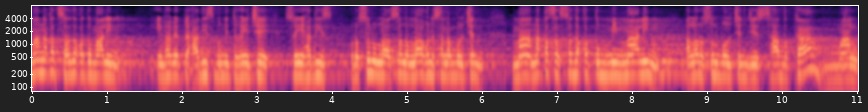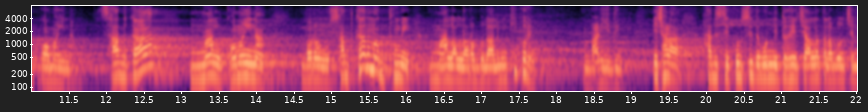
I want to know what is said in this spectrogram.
মা নাকাত মালিন। এভাবে একটা হাদিস বর্ণিত হয়েছে, সেই হাদিস রসুল্লাহ সাল্লাহ সাল্লাম বলছেন, মা নাকাসাদ সাদাকাত মালিন। আল্লাহ রসুল বলছেন যে, সাদকা মাল কমাই না, সাদকা মাল কমাই না, বরং সাদকার মাধ্যমে মাল আল্লাহ রবুল আলমিন কি করেন? বাড়িয়ে দিন। এছাড়া হাদিসে কুলসিতে বর্ণিত হয়েছে, আল্লাহ তালা বলছেন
